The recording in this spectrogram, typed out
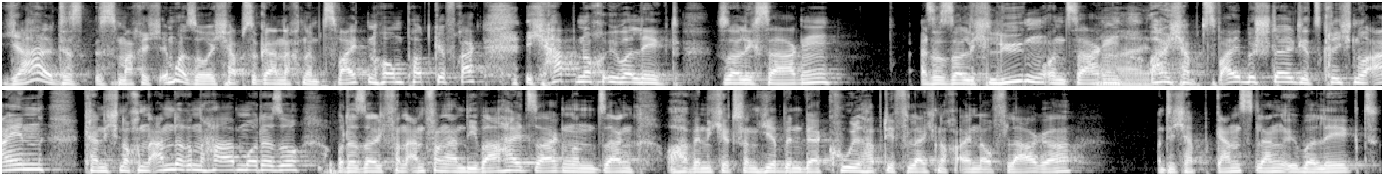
Ja, das, das mache ich immer so. Ich habe sogar nach einem zweiten HomePod gefragt. Ich habe noch überlegt, soll ich sagen, also soll ich lügen und sagen, Nein. oh, ich habe zwei bestellt, jetzt kriege ich nur einen, kann ich noch einen anderen haben oder so? Oder soll ich von Anfang an die Wahrheit sagen und sagen, oh, wenn ich jetzt schon hier bin, wäre cool, habt ihr vielleicht noch einen auf Lager? Und ich habe ganz lang überlegt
